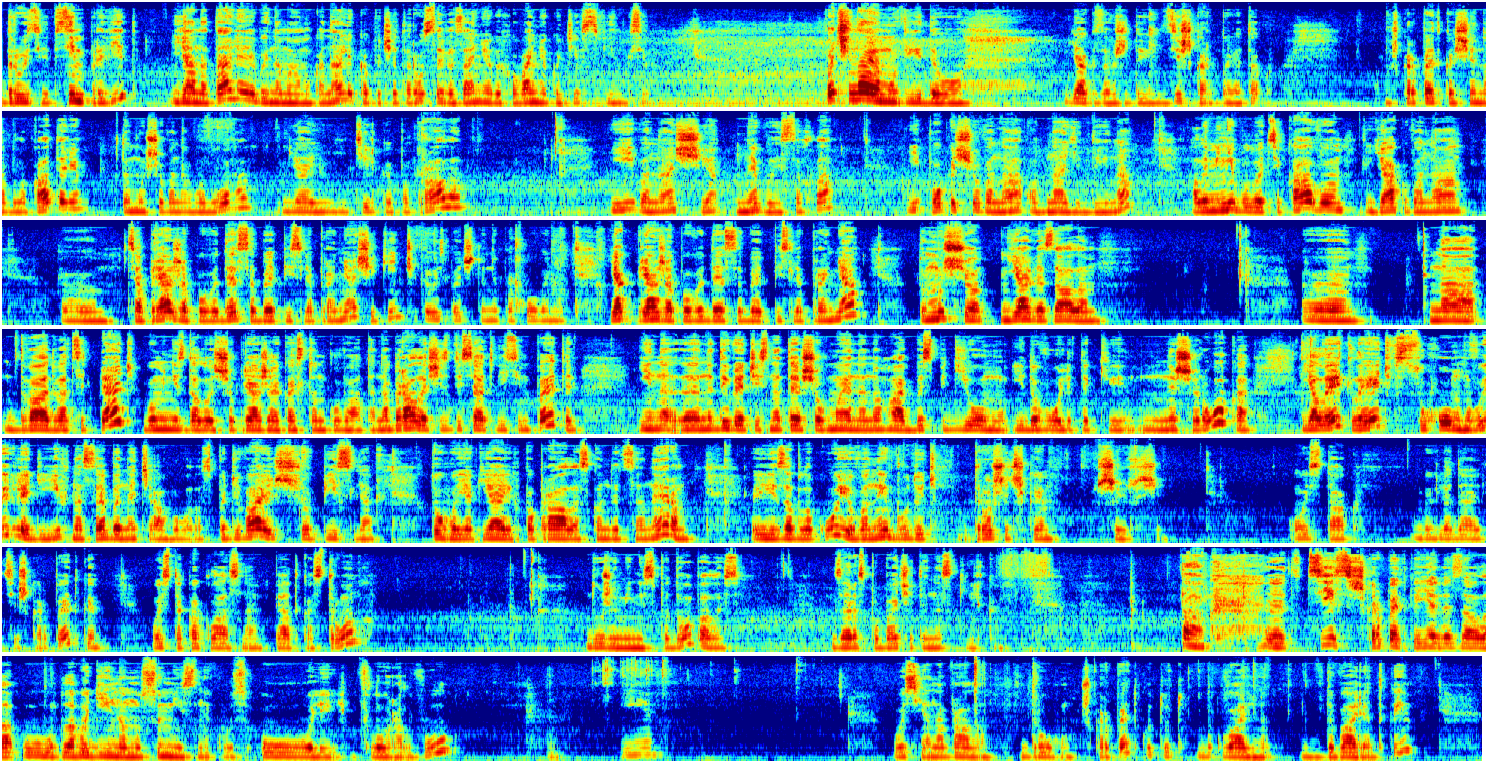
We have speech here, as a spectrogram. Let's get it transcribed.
Друзі, всім привіт! Я Наталія, ви на моєму каналі Капучетароса в'язання виховання котів сфінксів. Починаємо відео, як завжди, зі шкарпеток. Шкарпетка ще на блокаторі, тому що вона волога. Я її тільки попрала, і вона ще не висохла. І поки що вона одна єдина. Але мені було цікаво, як вона, ця пряжа поведе себе після прання. Ще кінчики, ось, бачите, не поховані. Як пряжа поведе себе після прання, тому що я в'язала е, на 2,25, бо мені здалося, що пряжа якась тонкувата. Набирала 68 петель. І не дивлячись на те, що в мене нога без підйому і доволі таки не широка, я ледь-ледь в сухому вигляді їх на себе натягувала. Сподіваюсь, що після того, як я їх попрала з кондиціонером і заблокую, вони будуть трошечки ширші. Ось так виглядають ці шкарпетки. Ось така класна п'ятка стронг. Дуже мені сподобалось. Зараз побачите наскільки. Так, ці шкарпетки я в'язала у благодійному суміснику з Олій Floral Wool. І ось я набрала другу шкарпетку. Тут буквально два рядки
